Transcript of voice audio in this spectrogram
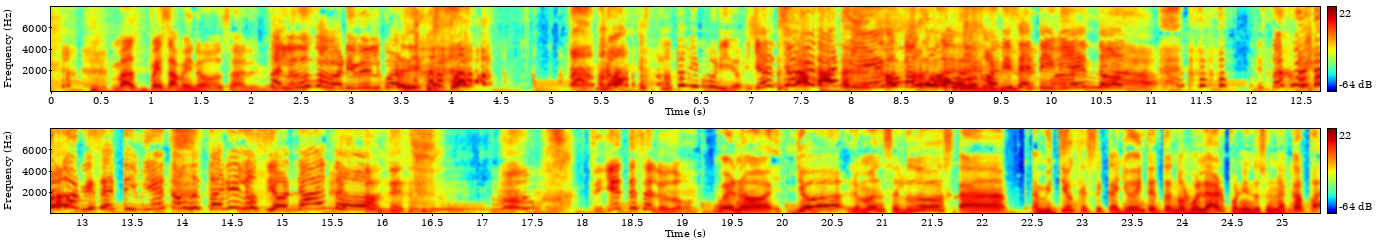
Más pésame, ¿no? O sea, de- Saludos a Maribel Guardia. No, es- no también murió. Ya, ya me da miedo. Está jugando con mis sentimientos. Está jugando con mis sentimientos. Me están ilusionando. Siguiente saludo. Bueno, yo le mando saludos a, a mi tío que se cayó intentando volar, poniéndose una capa,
